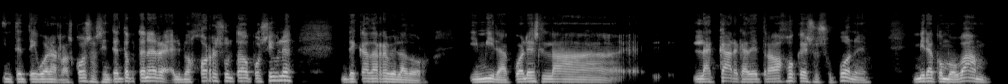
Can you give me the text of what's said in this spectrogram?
Intenta igualar las cosas, intenta obtener el mejor resultado posible de cada revelador. Y mira cuál es la, la carga de trabajo que eso supone. Mira cómo van.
